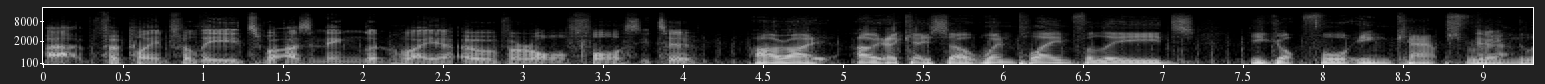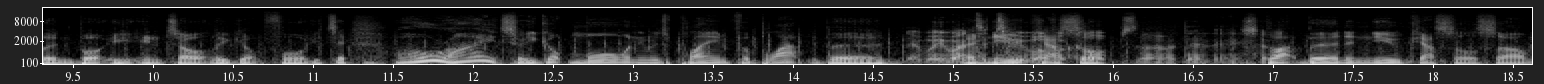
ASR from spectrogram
uh, for playing for Leeds, but as an England player overall, 42. All right. Oh, okay, so when playing for Leeds, he got 14 caps for Yeah. England, but he, in total he got 42. All right, so he got more when he was playing for Blackburn. Yeah, but he went to two other Newcastle. clubs though, didn't he? So Blackburn and Newcastle. So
